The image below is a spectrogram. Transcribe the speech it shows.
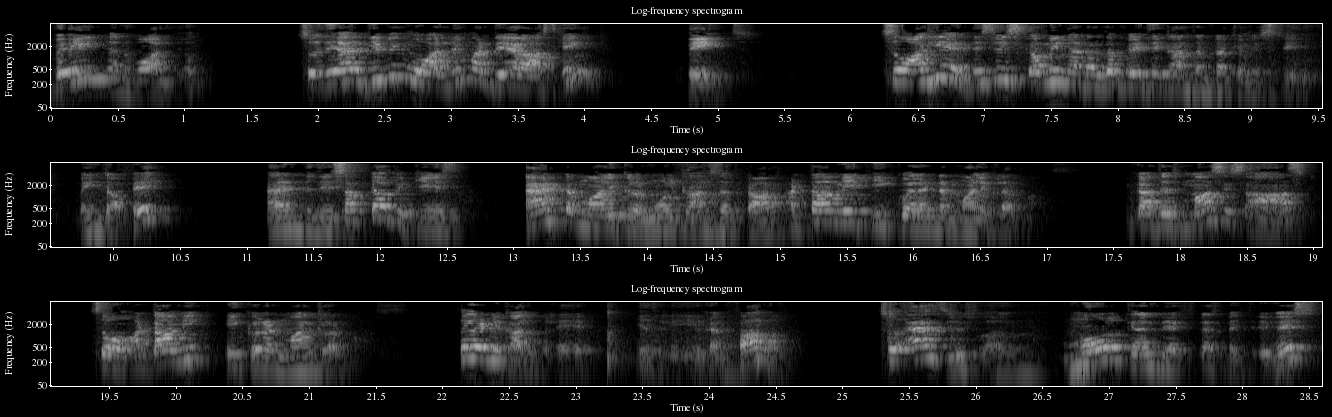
Weight and volume. So they are giving volume and they are asking weight. So again, this is coming under the basic concept of chemistry, main topic. And the subtopic is atom molecular mole concept or atomic equivalent and molecular mass. Because this mass is asked, so atomic equivalent molecular mass. So let me calculate, easily you can follow. So as usual, mole can be expressed by three ways.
